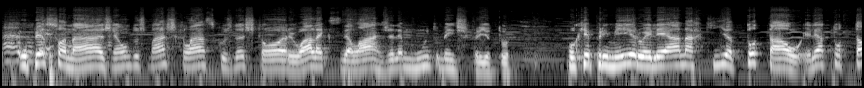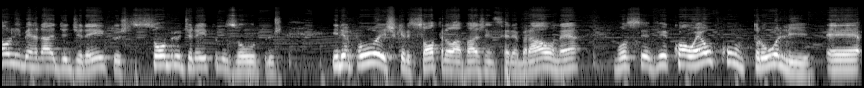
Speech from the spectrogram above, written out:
Ah, O personagem é um dos mais clássicos da história. O Alex Delarge, ele é muito bem escrito. Porque primeiro, ele é a anarquia total. Ele é a total liberdade de direitos sobre o direito dos outros. E depois que ele sofre a lavagem cerebral, né? Você vê qual é o controle, é,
